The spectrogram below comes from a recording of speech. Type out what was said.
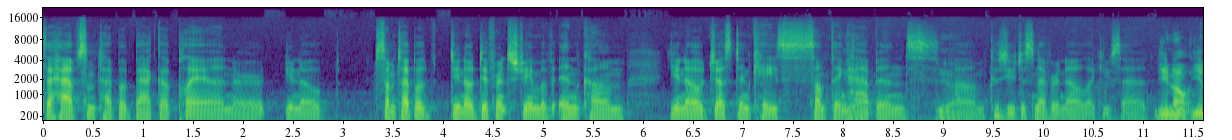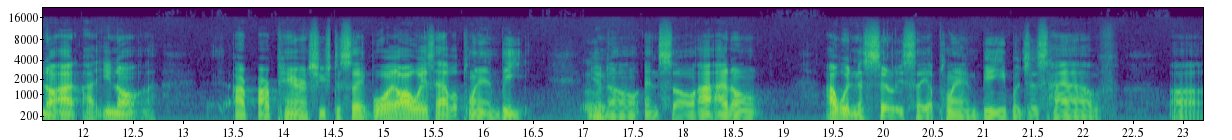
to have some type of backup plan or you know, some type of you know different stream of income you know, just in case something yeah. happens. Yeah. Because um, you just never know, like you said. You know, you know, I, I you know, our, our parents used to say, "Boy, always have a plan B," mm. you know, and so I, I don't, I wouldn't necessarily say a plan B, but just have uh,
